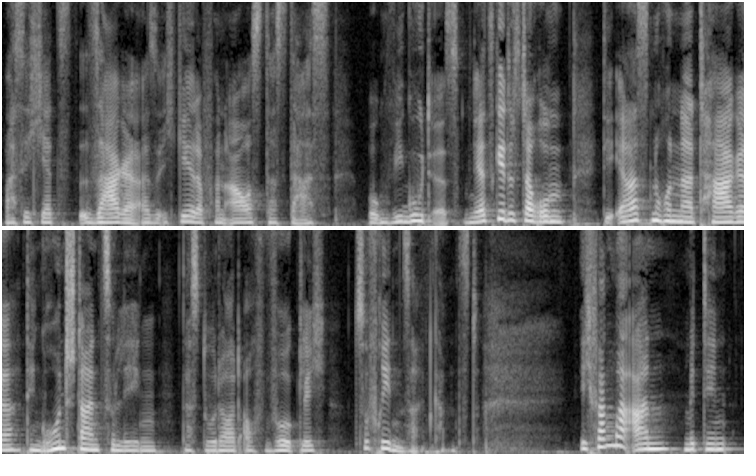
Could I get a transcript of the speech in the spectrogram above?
was ich jetzt sage. Also ich gehe davon aus, dass das irgendwie gut ist. Und jetzt geht es darum, die ersten 100 Tage den Grundstein zu legen, dass du dort auch wirklich zufrieden sein kannst. Ich fange mal an mit den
